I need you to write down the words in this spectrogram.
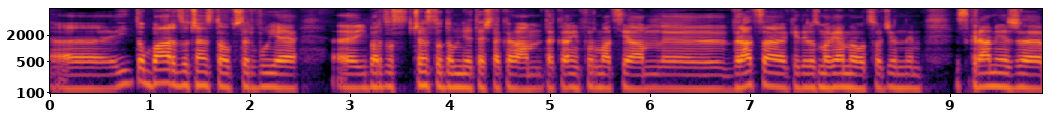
E, I to bardzo często obserwuję e, i bardzo często do mnie też taka, taka informacja e, wraca, kiedy rozmawiamy o codziennym skramie, że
